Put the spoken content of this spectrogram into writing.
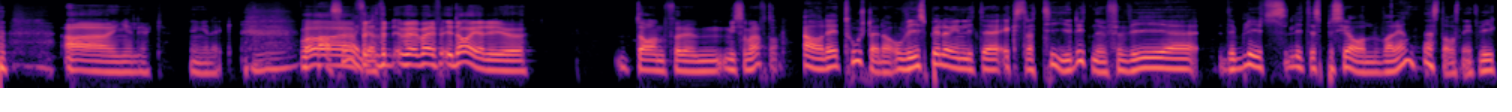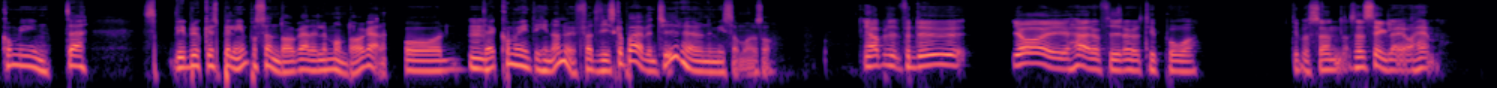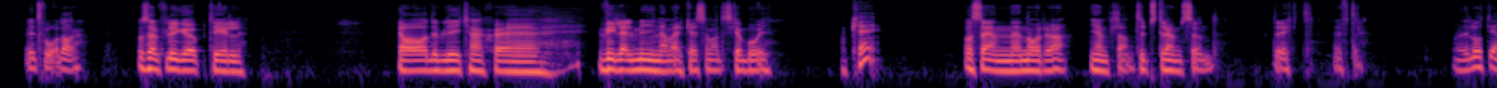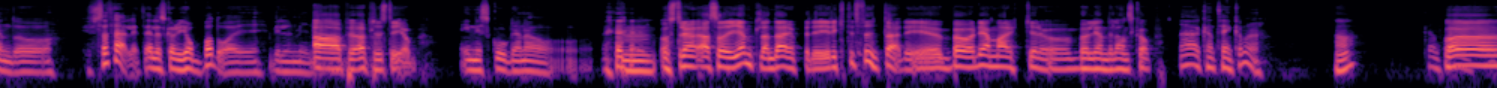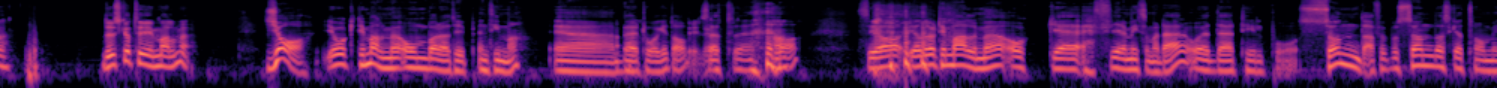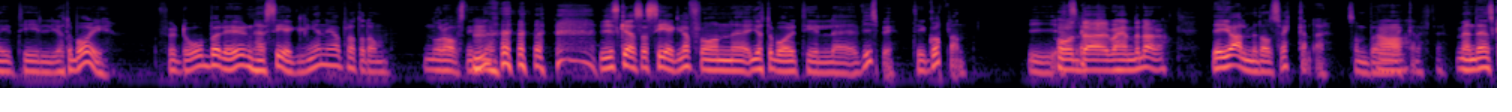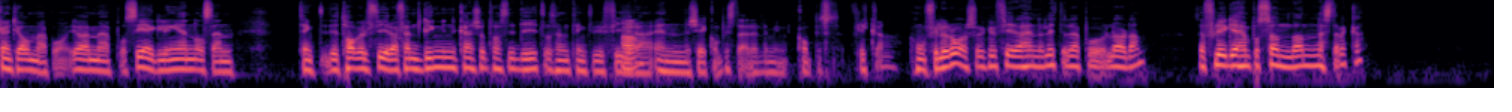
Ah, ingen lek. Ingen lek. Vad- Fasen vad för, för, det för, idag är det ju dagen före midsommarafton. Ja, det är torsdag idag och vi spelar in lite extra tidigt nu för vi, eh, det blir lite specialvariant nästa avsnitt. Vi kommer ju inte, vi brukar spela in på söndagar eller måndagar och Mm. det kommer vi inte hinna nu för att vi ska på äventyr här under midsommar och så. Ja, precis. För du, jag är ju här och firar till på, till på söndag. Sen seglar jag hem i två dagar. Och sen flyger jag upp till, ja det blir kanske Vilhelmina verkar det som att det ska bo i. Okej. Och sen norra Jämtland, typ Strömsund direkt efter. Det låter ju ändå hyfsat härligt. Eller ska du jobba då i Vilhelmina? Ja, precis det är jobb. In i skogarna och... och- Mm. Och Ström, alltså Jämtland där uppe, det är riktigt fint där. Det är bördiga marker och böljande landskap. Ja, jag kan tänka mig det. Ja. Vad- Du ska till Malmö? Ja, jag åker till Malmö om bara typ en timma. Eh, bär tåget av. Så, att, eh, ja. så jag, jag drar till Malmö och eh, firar midsommar där och är där till på söndag. För på söndag ska jag ta mig till Göteborg. För då börjar ju den här seglingen jag pratade om några avsnitt Mm. nu. Vi ska alltså segla från eh, Göteborg till eh, Visby, till Gotland. Och där, vad händer där då? Det är ju Almedalsveckan där som börjar Ja. veckan efter. Men den ska inte jag vara med på. Jag är med på seglingen och sen tänkte, det tar väl fyra, fem dygn kanske att ta sig dit och sen tänkte vi fira Ja. en tjejkompis där, eller min kompis flickvän. Hon fyller år så ska vi fira henne lite där på lördagen. Sen flyger jag hem på söndagen nästa vecka.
